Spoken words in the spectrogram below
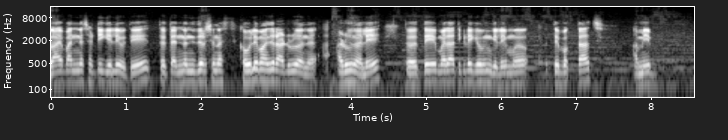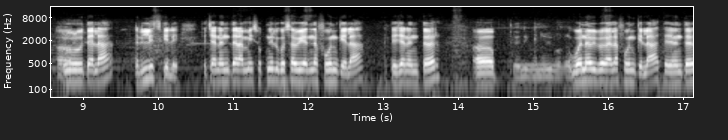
गाय बांधण्यासाठी गेले होते. तर त्यांना निदर्शनास खवले मांजर आढळून आढळून आले. तर ते मला तिकडे घेऊन गेले. मग ते बघताच आम्ही हळूहळू त्याला रिलीज केले. त्याच्यानंतर आम्ही स्वप्नील गोसावी यांना फोन केला. त्याच्यानंतर वन विभागाला फोन केला. त्याच्यानंतर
